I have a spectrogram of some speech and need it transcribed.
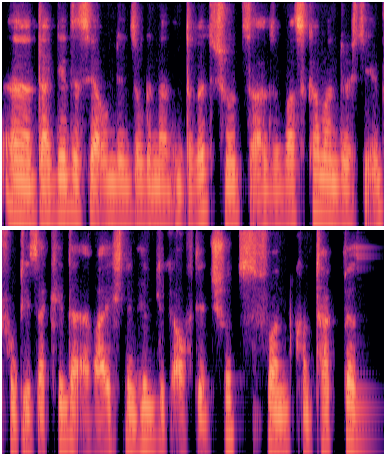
Äh, da geht es ja um den sogenannten Drittschutz. Also was kann man durch die Impfung dieser Kinder erreichen im Hinblick auf den Schutz von Kontaktpersonen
